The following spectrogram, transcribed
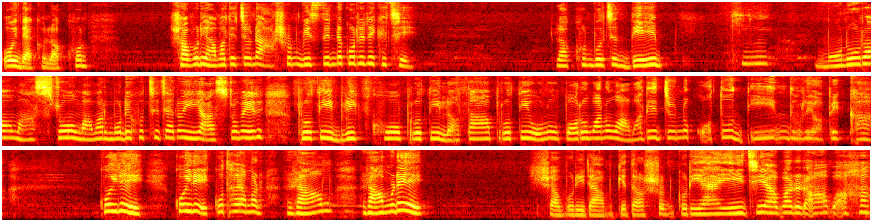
ওই দেখো লক্ষণ সবরই আমাদের জন্য আসন বিস্তীর্ণ করে রেখেছে। লক্ষণ বলছেন, দেব, কি মনোরম আশ্রম। আমার মনে হচ্ছে যেন এই আশ্রমের প্রতি বৃক্ষ, প্রতি লতা, প্রতি অনু পরমাণু আমাদের জন্য কত দিন ধরে অপেক্ষা। কই রে? কই রে? কোথায় আমার রাম? রাম রে? সবরই রামকে দর্শন করিয়া এই যে আমার রাম, আহা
